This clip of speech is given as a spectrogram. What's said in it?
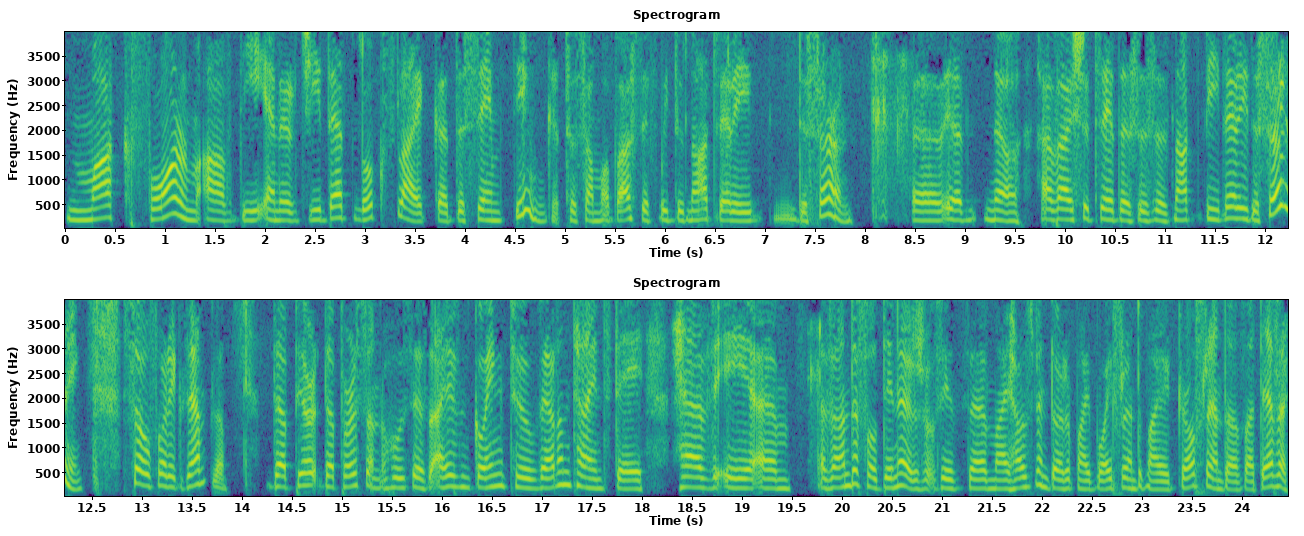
mock form of the energy that looks like uh, the same thing to some of us if we do not very discern uh, no, how I should say this is, is not be very discerning. So, for example, the per, the person who says I am going to Valentine's Day have a um, a wonderful dinner with uh, my husband or my boyfriend, or my girlfriend, or whatever,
